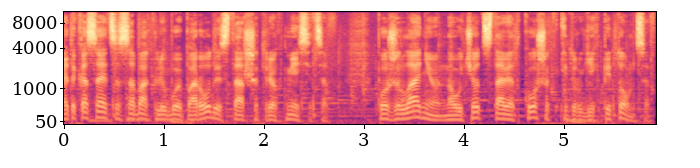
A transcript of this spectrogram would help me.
Это касается собак любой породы старше трех месяцев. По желанию на учет ставят кошек и других питомцев.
